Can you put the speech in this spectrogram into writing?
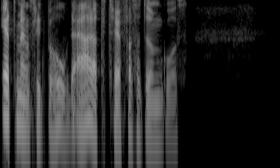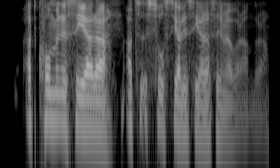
ett mänskligt behov det är att träffas, att umgås, att kommunicera, att socialisera sig med varandra.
